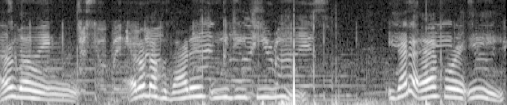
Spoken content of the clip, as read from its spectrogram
I don't know. I don't know who that is. EGTV. Is that an F or an E?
